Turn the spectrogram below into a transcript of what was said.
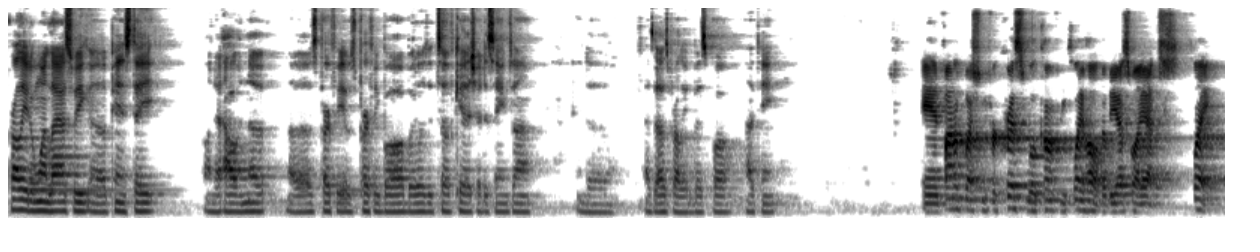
probably the one last week, uh, Penn State on the out and up. Uh, it was perfect. It was perfect ball, but it was a tough catch at the same time, and uh, that, that was probably the best ball I think. And final question for Chris will come from Clay Hall, WSYX. Clay.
